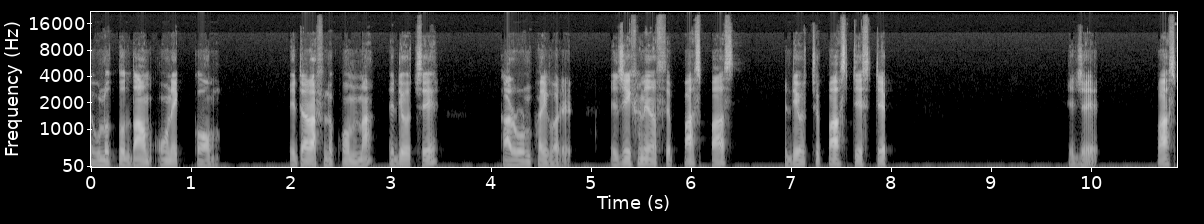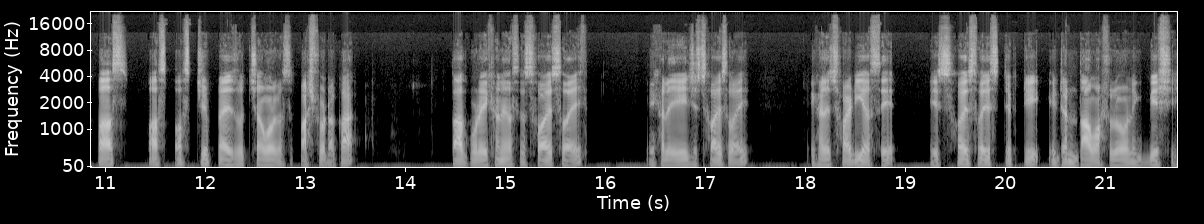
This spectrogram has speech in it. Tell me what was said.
এগুলোর তো দাম অনেক কম। এটার আসলে কম না, এটি হচ্ছে কার্বন ফাইবারের এই যে এখানে আছে পাঁচ পাঁচ, এটি হচ্ছে পাঁচটি স্টেপ এই যে পাঁচ পাঁচ পাঁচ পাঁচটির প্রাইস হচ্ছে আমার কাছে পাঁচশো টাকা। তারপরে এখানে আছে ছয় ছয়, এখানে এই যে ছয় ছয়, এখানে ছয়টি আছে। এই ছয় ছয় স্টেপটি এটার দাম আসলে অনেক বেশি।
